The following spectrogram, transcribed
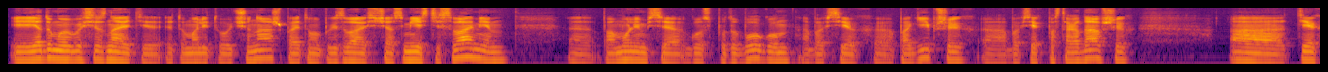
И я думаю, вы все знаете эту молитву «Отче наш», поэтому призываю сейчас вместе с вами э, помолимся Господу Богу обо всех э, погибших, обо всех пострадавших, о тех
